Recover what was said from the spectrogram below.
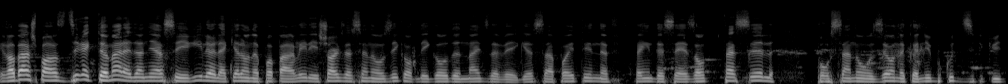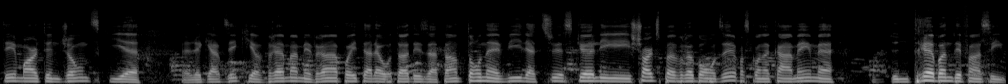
Et Robert, je passe directement à la dernière série, laquelle on n'a pas parlé, les Sharks de San Jose contre les Golden Knights de Vegas. Ça n'a pas été une fin de saison facile pour San Jose. On a connu beaucoup de difficultés. Martin Jones, qui, euh, le gardien qui a vraiment, mais vraiment pas été à la hauteur des attentes. Ton avis là-dessus, est-ce que les Sharks peuvent rebondir? Parce qu'on a quand même euh, une très bonne défensive?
